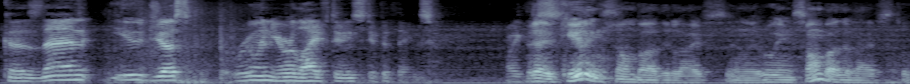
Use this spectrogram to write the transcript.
Because then you just ruin your life doing stupid things. Like Yeah, you're killing somebody's lives and ruining somebody's lives too.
